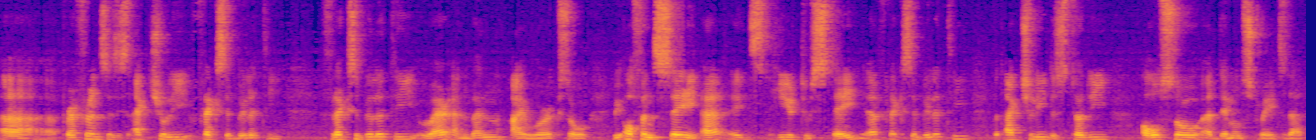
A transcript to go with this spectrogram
uh, preferences is actually flexibility. Flexibility where and when I work. So we often say uh, it's here to stay, uh, flexibility, but actually the study also uh, demonstrates that.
